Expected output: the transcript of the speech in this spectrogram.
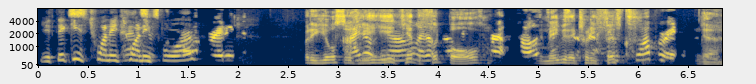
You think he's 2024? Cooperating. But he also I he, don't he know. hit I the don't football. it's and maybe they or not. Him 25th. cooperating. Yeah,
